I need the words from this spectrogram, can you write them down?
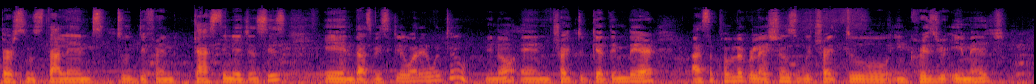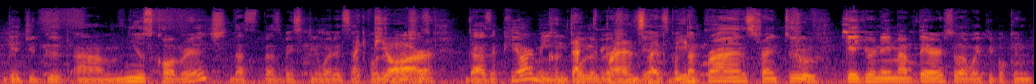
person's talent to different casting agencies, and that's basically what I would do. You know, and try to get them there. As a public relations, we try to increase your image, get you good um, news coverage. That's that's basically what it's Like public PR. relations. That's a PR mean. Contact public brands, yes, like contact brands, trying to get your name up there so that way people can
